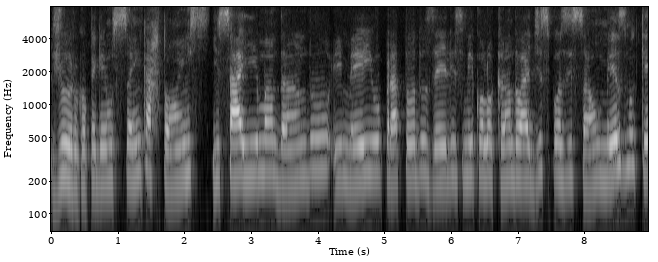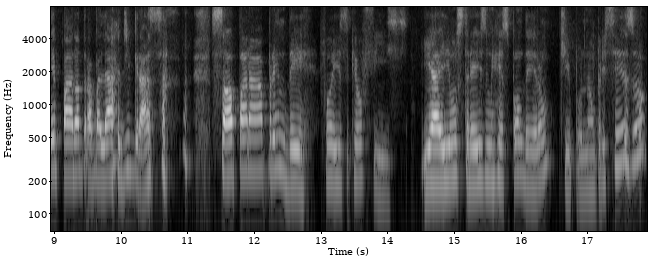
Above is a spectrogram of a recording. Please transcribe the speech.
Juro que eu peguei uns 100 cartões e saí mandando e-mail para todos eles, me colocando à disposição, mesmo que para trabalhar de graça, só para aprender. Foi isso que eu fiz. E aí uns três me responderam, tipo, não preciso,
